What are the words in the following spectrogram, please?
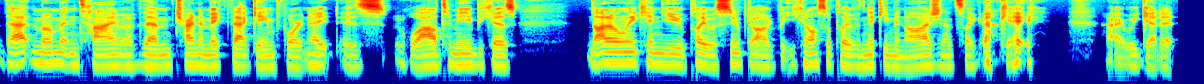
that moment in time of them trying to make that game Fortnite is wild to me because not only can you play with Snoop Dogg, but you can also play with Nicki Minaj, and it's like, okay, all right, we get it.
